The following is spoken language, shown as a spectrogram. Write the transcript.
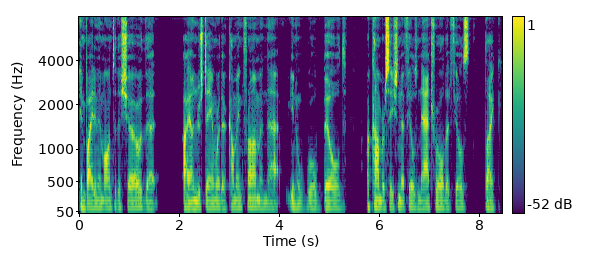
inviting them onto the show that I understand where they're coming from and that, you know, we'll build a conversation that feels natural, that feels like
